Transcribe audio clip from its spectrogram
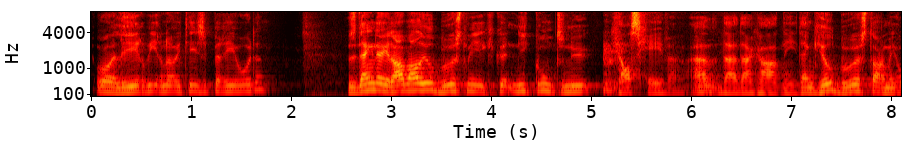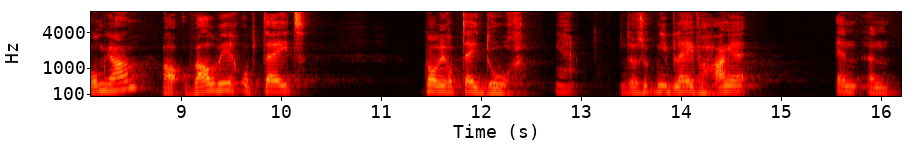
Wat leren we hier nou uit deze periode? Dus ik denk dat je daar wel heel bewust mee... Je kunt niet continu gas geven. Hè? Dat, dat gaat niet. Ik denk heel bewust daarmee omgaan, maar wel weer op tijd... Wel weer op tijd door. Ja. Dus ook niet blijven hangen in een...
